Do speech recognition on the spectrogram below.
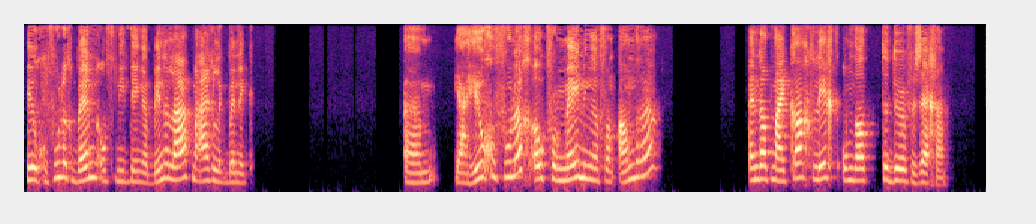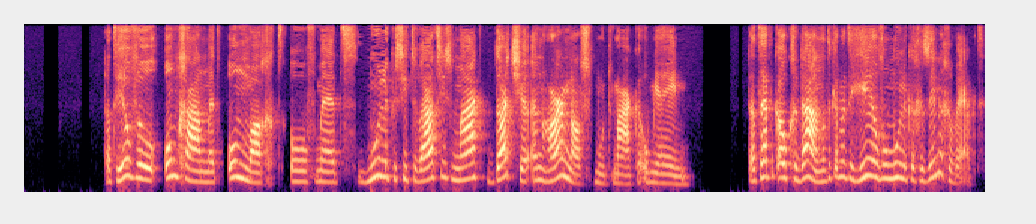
heel gevoelig ben of niet dingen binnenlaat, maar eigenlijk ben ik ehm, ja, heel gevoelig, ook voor meningen van anderen. En dat mijn kracht ligt om dat te durven zeggen. Dat heel veel omgaan met onmacht of met moeilijke situaties maakt dat je een harnas moet maken om je heen. Dat heb ik ook gedaan, want ik heb met heel veel moeilijke gezinnen gewerkt.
